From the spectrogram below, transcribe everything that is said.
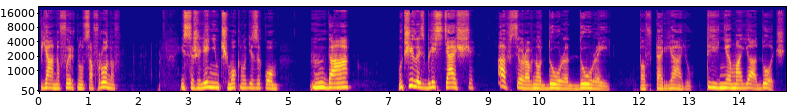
пьяно фыркнул Сафронов и с сожалением чмокнул языком. «Да, училась блестяще, а все равно дура дурой. Повторяю, ты не моя дочь.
